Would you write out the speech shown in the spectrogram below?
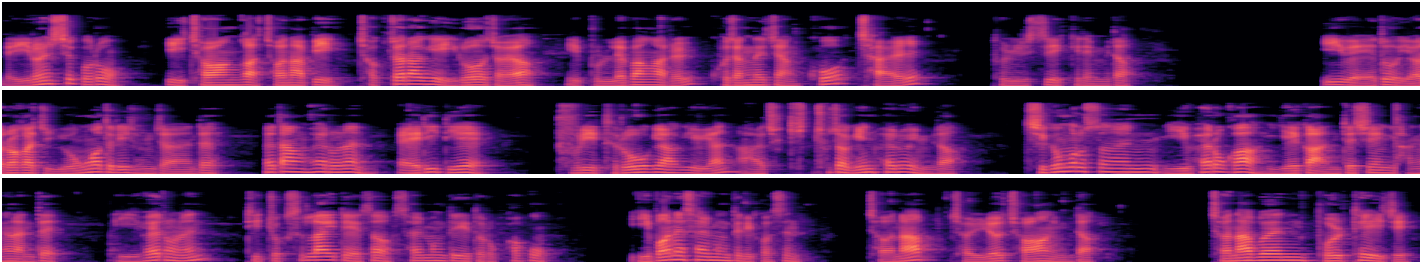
네, 이런 식으로 이 저항과 전압이 적절하게 이루어져야 이 물레방아를 고장내지 않고 잘 돌릴 수 있게 됩니다. 이 외에도 여러 가지 용어들이 존재하는데 해당 회로는 LED에 불이 들어오게 하기 위한 아주 기초적인 회로입니다. 지금으로서는 이 회로가 이해가 안 되시는 게 당연한데 이 회로는 뒤쪽 슬라이드에서 설명드리도록 하고 이번에 설명드릴 것은 전압 전류 저항입니다. 전압은 볼테이지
